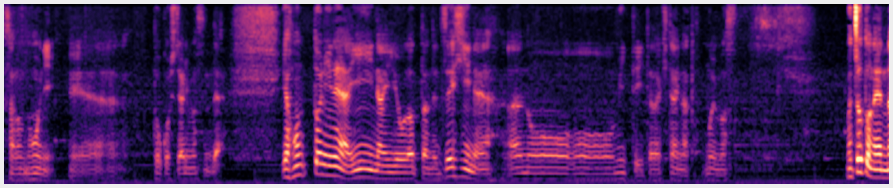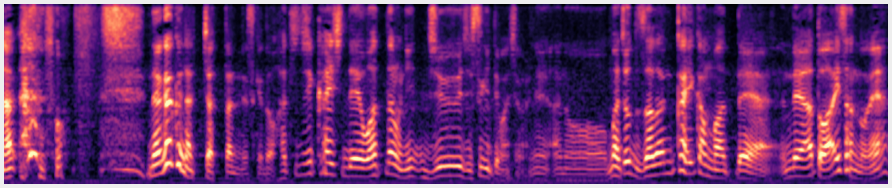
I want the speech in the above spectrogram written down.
サロンの方に、えー、投稿してありますんで。いや本当にねいい内容だったんで是非ね、あのー、見ていただきたいなと思います。まあ、ちょっとねな 長くなっちゃったんですけど8時開始で終わったのに10時過ぎてましたからね。あのー、まあちょっと座談会感もあってであと愛さんのね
